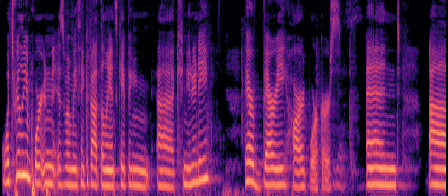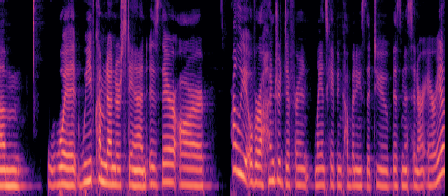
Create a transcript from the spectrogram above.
what's really important is when we think about the landscaping uh, community, they're very hard workers. And um, what we've come to understand is there are probably over 100 different landscaping companies that do business in our area.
